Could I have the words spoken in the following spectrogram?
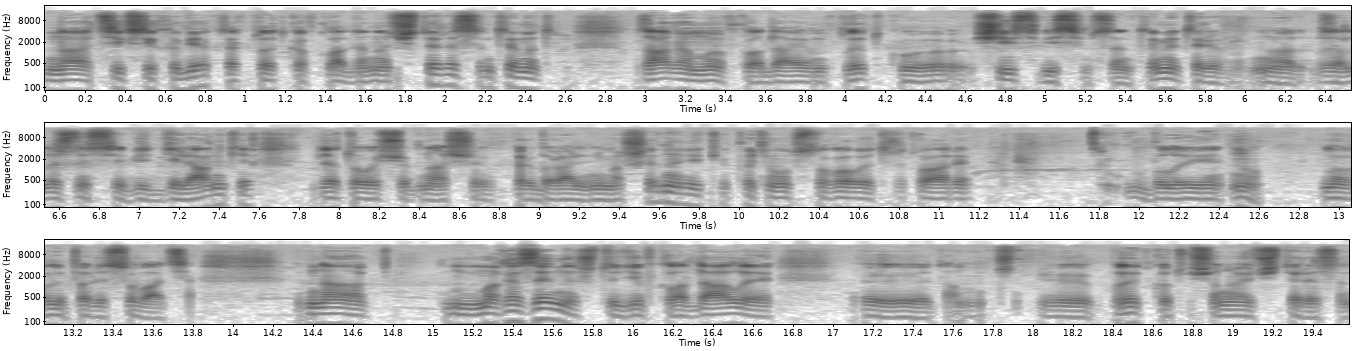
На цих всіх об'єктах плитка вкладена 4 см. Зараз ми вкладаємо плитку 6-8 см, в залежності від ділянки, для того, щоб наші прибиральні машини, які потім обслуговують тротуари, були, ну, могли пересуватися. На магазини ж тоді вкладали е, там, е, плитку товщиною 4 см.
